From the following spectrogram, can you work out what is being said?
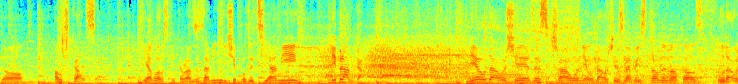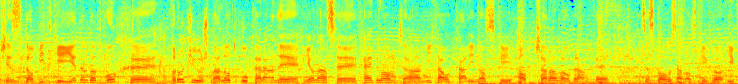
do Auskalsa. Jaworski, tym razem zamienili się pozycjami i bramka. Nie udało się ze strzału, nie udało się z lewej strony, no to udało się z dobitki 1 do 2. Wrócił już na lód ukarany Jonas Heglund, a Michał Kalinowski odczarował bramkę zespołu Sanockiego i w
